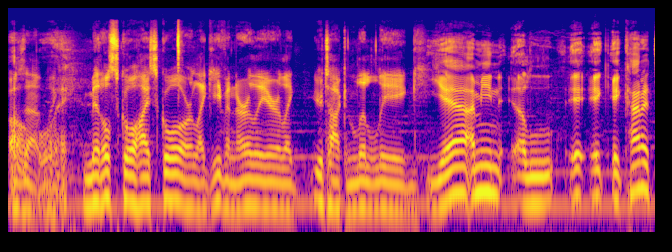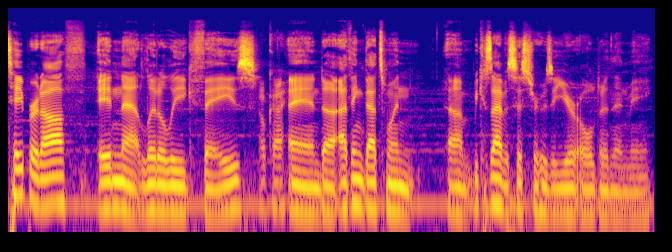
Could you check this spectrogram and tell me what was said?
was Oh, that boy. like middle school high school or like even earlier like you're talking little league Yeah, I mean, it, it, it kind of tapered off in that little league phase. Okay. And uh, I think that's when, um, because I have a sister who's a year older than me,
